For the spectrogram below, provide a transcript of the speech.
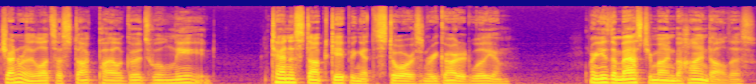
generally lets us stockpile goods we'll need. Tanyth stopped gaping at the stores and regarded William. Are you the mastermind behind all this?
